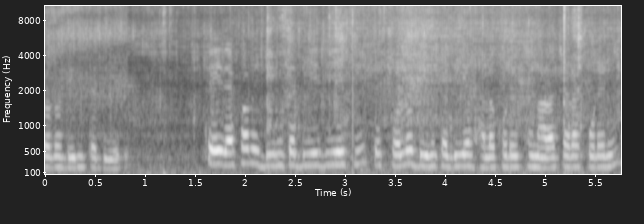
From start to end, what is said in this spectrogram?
চলো ডিমটা দিয়ে দিই। তো এই দেখো আমি ডিমটা দিয়ে দিয়েছি। তো চলো ডিমটা দিয়ে ভালো করে একটু নাড়াচাড়া করে নিই।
